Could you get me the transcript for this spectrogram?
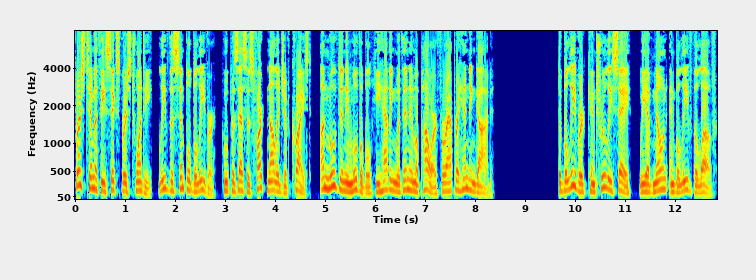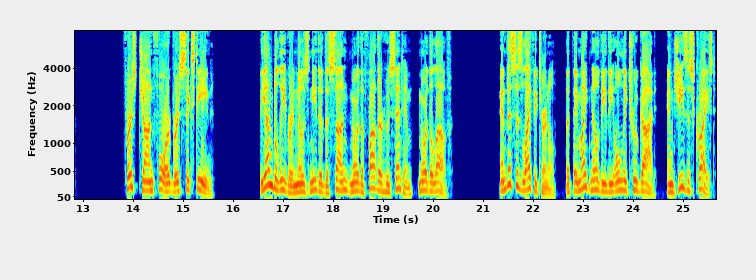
1 Timothy 6 verse 20 Leave the simple believer, who possesses heart knowledge of Christ, unmoved and immovable, he having within him a power for apprehending God. The believer can truly say, We have known and believed the love. 1 John 4 verse 16 The unbeliever knows neither the Son nor the Father who sent him, nor the love. And this is life eternal, that they might know thee the only true God, and Jesus Christ,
